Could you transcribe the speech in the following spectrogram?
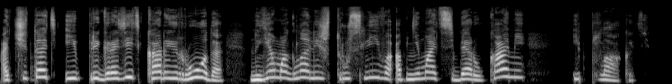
отчитать и пригрозить карой рода, но я могла лишь трусливо обнимать себя руками и плакать.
